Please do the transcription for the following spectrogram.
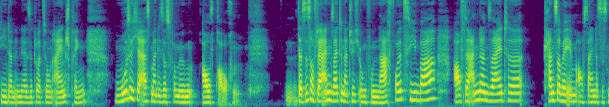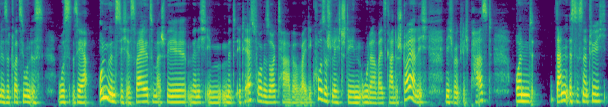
die dann in der Situation einspringen, muss ich ja erstmal dieses Vermögen aufbrauchen. Das ist auf der einen Seite natürlich irgendwo nachvollziehbar. Auf der anderen Seite kann es aber eben auch sein, dass es eine Situation ist, wo es sehr ungünstig ist, weil zum Beispiel, wenn ich eben mit ETS vorgesorgt habe, weil die Kurse schlecht stehen oder weil es gerade steuerlich nicht wirklich passt. Und dann ist es natürlich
